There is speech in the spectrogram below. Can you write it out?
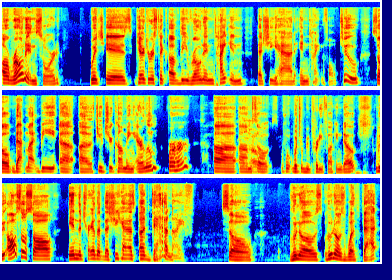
a ronin sword which is characteristic of the ronin titan that she had in titanfall 2 so that might be a, a future coming heirloom for her uh um Oh. so wh- which would be pretty fucking dope. We also saw in the trailer that she has a data knife. So who knows who knows what that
